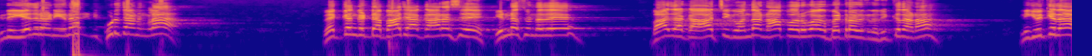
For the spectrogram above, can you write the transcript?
இந்த எதிரணியினர் நீ கொடுத்தானுங்களா? வெக்கங்கட்ட பாஜக அரசு என்ன சொன்னது? பாஜக ஆட்சிக்கு வந்தா நாற்பது ரூபாய்க்கு பெட்ரோல் விற்குதாடா விக்குதாடா? இன்னைக்கு விற்குதா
